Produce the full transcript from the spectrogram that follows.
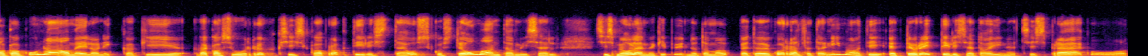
Aga kuna meil on ikkagi väga suur rõhk siis ka praktiliste oskuste omandamisel, siis me olemegi püüdnud oma õppetöö korraldada niimoodi, et teoreetilised ained siis praegu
